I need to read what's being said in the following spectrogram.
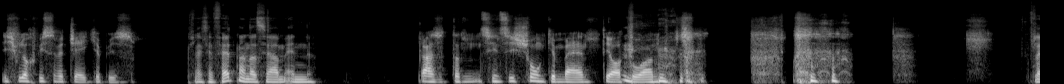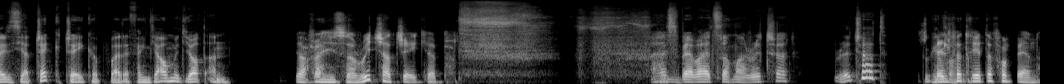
ich will auch wissen, wer Jacob ist. Vielleicht erfährt man das ja am Ende. Also, dann sind sie schon gemein, die Autoren. Vielleicht ist ja Jack Jacob, weil der fängt ja auch mit J an. ja, vielleicht ist er Richard Jacob. Was? Wer war jetzt nochmal Richard? Richard? Stellvertreter von Ben.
